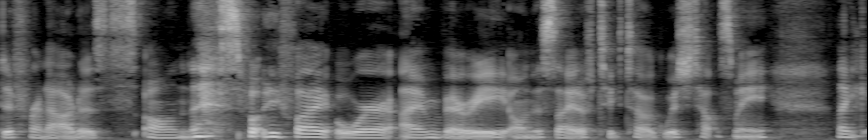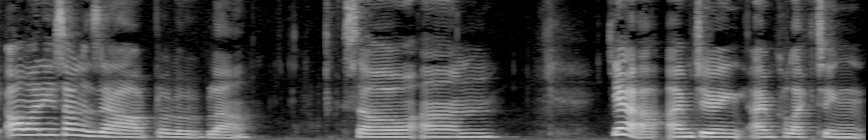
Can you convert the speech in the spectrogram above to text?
different artists on Spotify or I'm very on the side of TikTok which tells me like oh my new song is out blah blah blah blah so um yeah I'm doing I'm collecting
